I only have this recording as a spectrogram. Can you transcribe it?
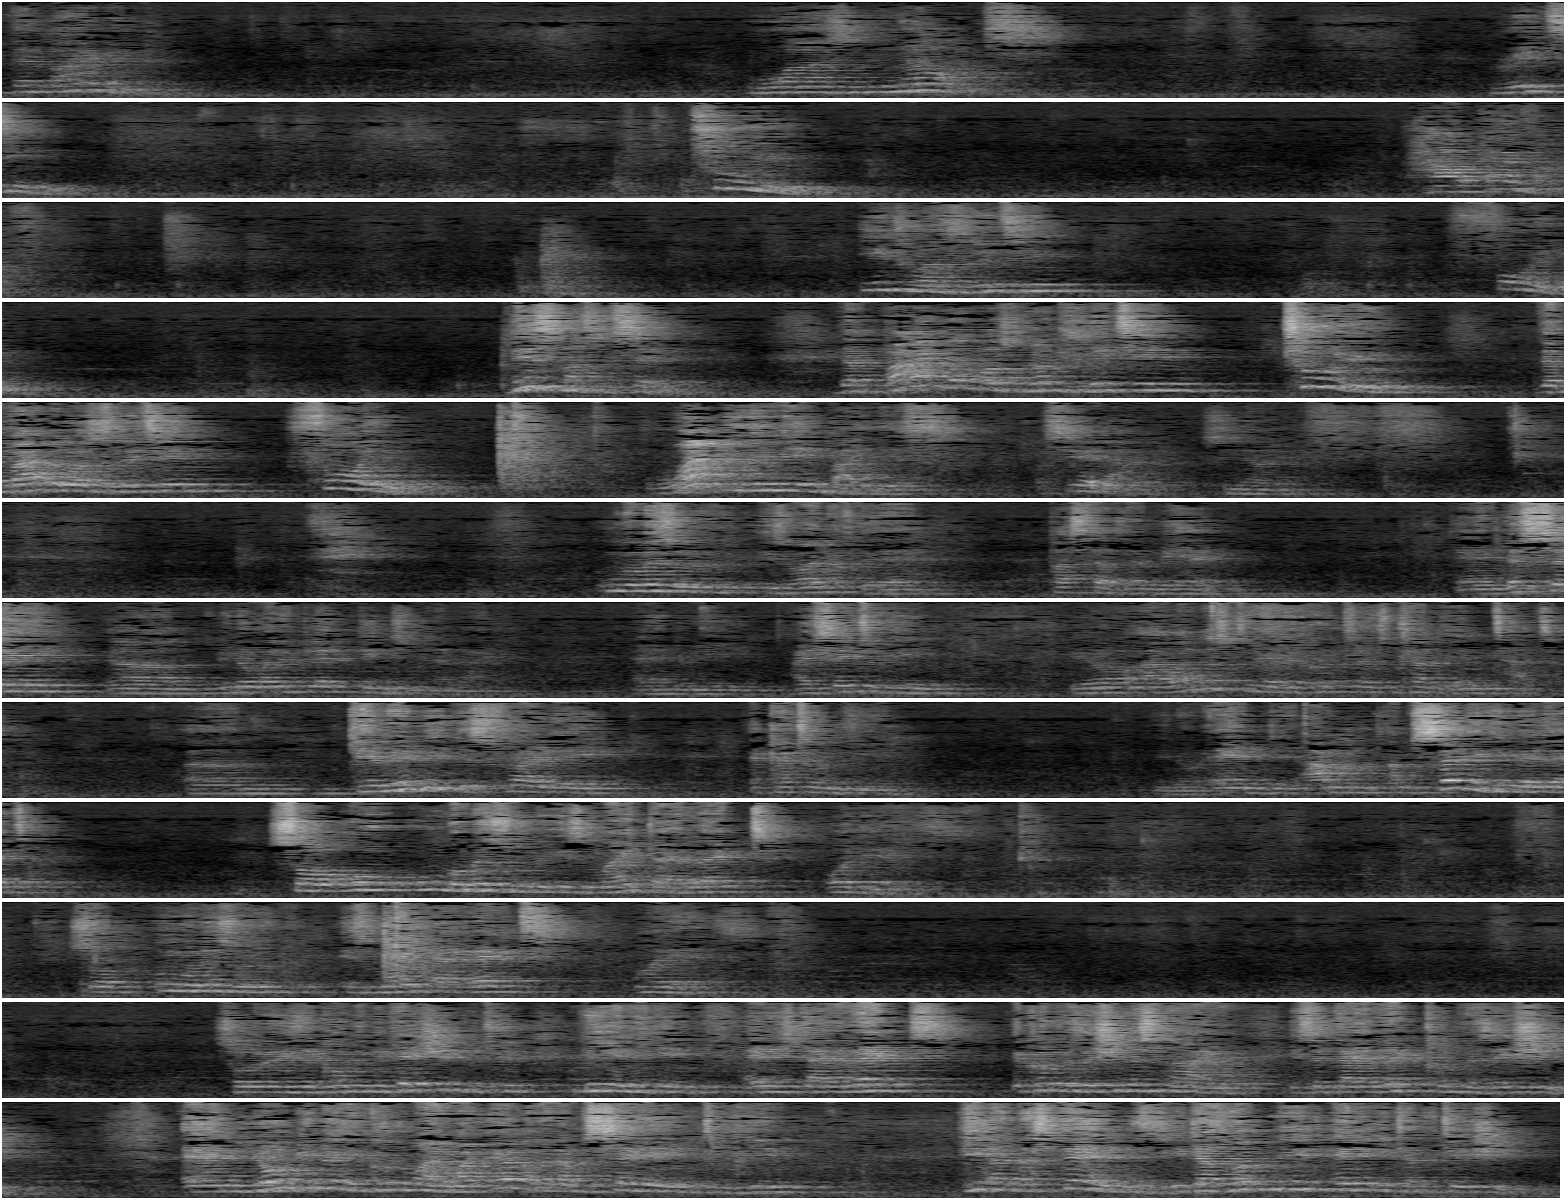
The Bible was not written to you. However, it was written for you. This must be said. The Bible was not written to you, the Bible was written for you. What do we mean by this? Scenario. Umgomezulu is one of the pastors that we have. And let's say um, we normally plan things with an eye. And we, I say to him, you know, I want us to have a conference called in Tata. Um, can we meet this Friday at Cartonville? You know, and I'm, I'm sending him a letter. So Umgomezulu is my direct audience. So Umgomezulu is my direct audience. So there is a communication between me and him, and it's direct. The conversation is now It's a direct conversation. And yonke into engikhulumayo, whatever that I'm saying to him, he understands. He does not need any interpretation.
